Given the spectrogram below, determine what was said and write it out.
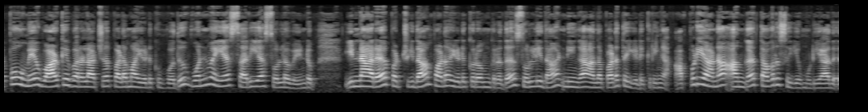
எப்பவுமே வாழ்க்கை வரலாற்றை படமா எடுக்கும்போது உண்மையை சரியா சொல்ல வேண்டும். இன்னார பற்றி தான் படம் எடுக்கிறோங்கிறத சொல்லி தான் நீங்கள் அந்த படத்தை எடுக்கிறீங்க. அப்படியானா அங்கே தவறு செய்ய முடியாது.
